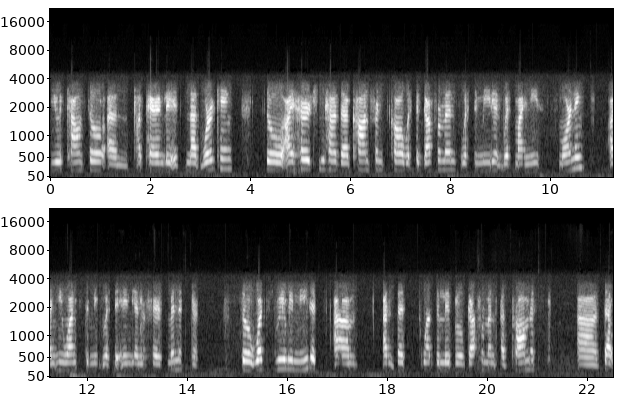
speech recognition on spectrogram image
youth council, and apparently it's not working. So I heard he had a conference call with the government, with the media, with my niece this morning, and he wants to meet with the Indian Affairs Minister. So what's really needed, um, and that's what the Liberal government had promised, uh, that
